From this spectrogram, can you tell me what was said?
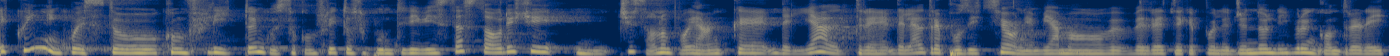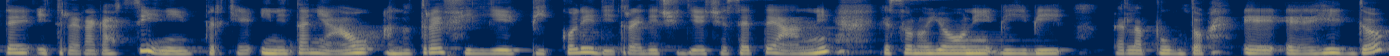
E quindi in questo conflitto, in questo conflitto su punti di vista storici, ci sono poi anche altre, delle altre posizioni. Abbiamo, vedrete che poi leggendo il libro incontrerete i tre ragazzini, perché i Netanyahu hanno tre figli piccoli di 13, 10 e 7 anni, che sono Ioni, Bibi per l'appunto e, e Hiddo,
